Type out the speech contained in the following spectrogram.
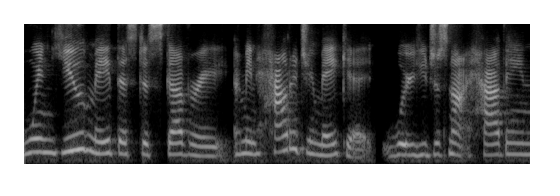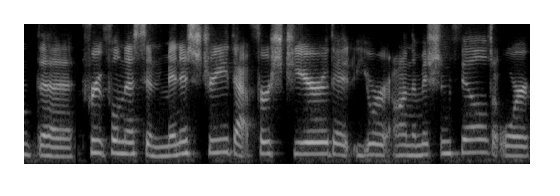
when you made this discovery, I mean, how did you make it? Were you just not having the fruitfulness in ministry that first year that you were on the mission field, or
